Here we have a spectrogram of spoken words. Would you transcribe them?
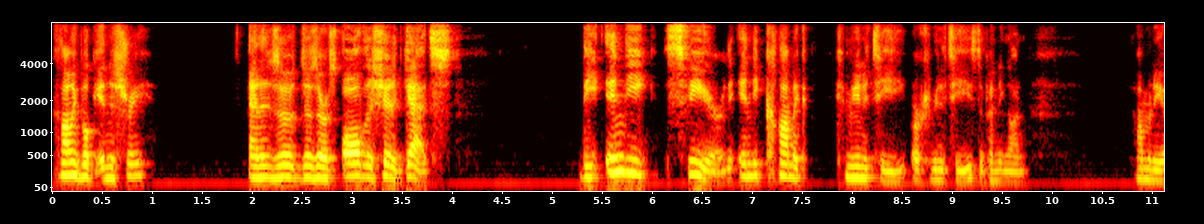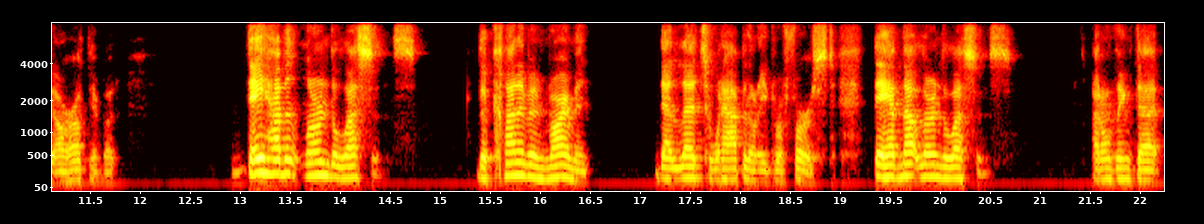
comic book industry, and it deserves all the shit it gets. The indie sphere, the indie comic community or communities, depending on how many are out there, but they haven't learned the lessons, the kind of environment that led to what happened on April 1st. They have not learned the lessons. I don't think that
